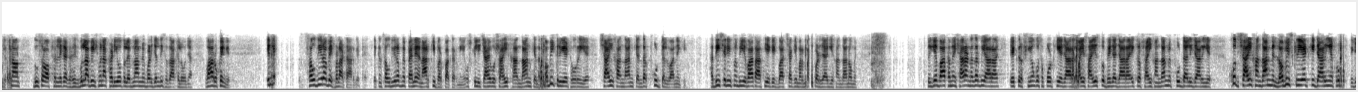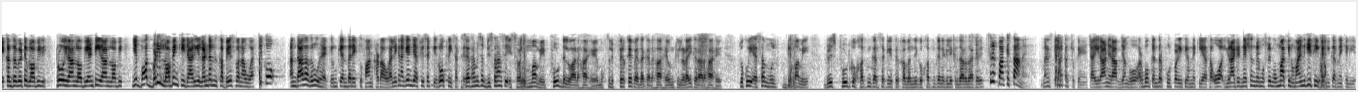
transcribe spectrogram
دوسرا آپشن لے کر حزب اللہ بیچ میں نہ کھڑی ہو تو لیبنان میں بڑی جلدی سے داخل ہو جائیں، وہاں رکیں گے۔ سعودی عرب ایک بڑا ٹارگٹ ہے، لیکن سعودی عرب میں پہلے انارکی برپا کرنی ہے۔ اس کے لیے چاہے وہ شاہی خاندان کے اندر ابھی کریٹ ہو رہی ہے، شاہی خاندان کے اندر پھوٹ ڈلوانے کی۔ حدیث شریف میں بھی یہ بات آتی ہے کہ ایک بادشاہ کی مرنے پڑ جائے گی خاندانوں میں۔ تو یہ بات ہمیں اشارہ نظر بھی آ رہا ہے۔ ایک طرف شیوں کو سپورٹ کیا جا رہا ہے آئی ایس آئی ایس کو بھیجا جا رہا ہے۔ ایک طرف شاہی خاندان میں پھوٹ ڈالی جا رہی ہے۔ خود شاہی خاندان میں لابیز کریٹ کی جا رہی ہیں۔ یہ conservative lobby pro Iran lobby anti Iran lobby یہ بہت بڑی لابنگ کی جا رہی ہے۔ لنڈن کا بیس بنا ہوا ہے۔ اس کو اندازہ ضرور ہے کہ ان کے اندر ایک طوفان کھڑا ہو رہا ہے لیکن اگین جیسے سیٹ کی روک نہیں سکتے۔ ہمیں سب جس طرح سے اسرائیل امہ میں پھوٹ ڈلوا رہا ہے مختلف فرقے پیدا کر رہا ہے ان کی لڑائی کرا رہا ہے تو کوئی ایسا ملک ڈما میں جو اس پھوٹ کو ختم کر سکے فرقہ بندی کو ختم کرنے کے لیے کردار ادا کرے؟ صرف پاکستان ہے میں نے کر چکے ہیں چاہے ایران عراق جنگ ہو اربوں کے اندر پھوٹ پڑی تھی ہم نے کیا تھا وہ یونائٹڈ نیشن میں مسلم اما کی نمائندگی تھی کرنے کے لیے۔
